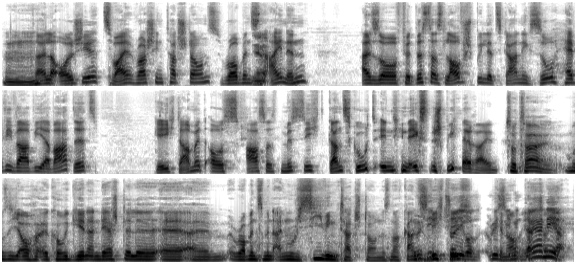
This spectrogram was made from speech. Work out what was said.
Tyler Algier, zwei Rushing Touchdowns, Robinson Ja. einen. Also für das das Laufspiel jetzt gar nicht so heavy war wie erwartet, gehe ich damit aus Arthur Smith Sicht ganz gut in die nächsten Spiele rein. Total. Muss ich auch äh, korrigieren an der Stelle. Äh, äh, Robinson mit einem Receiving Touchdown das ist noch ganz Receiving- wichtig. Entschuldigung, Receiving genau. ja, ja, nee. Touchdown,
